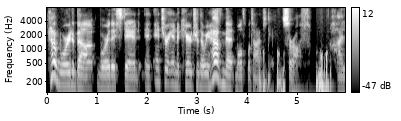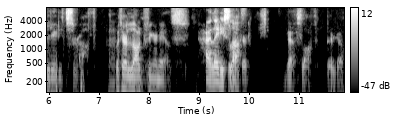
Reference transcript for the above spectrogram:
kind of worried about where they stand and enter in a character that we have met multiple times, Suroth, High Lady Suroth, with her long fingernails. Hi, Lady Sloth. Record. Yeah, Sloth. There you go.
